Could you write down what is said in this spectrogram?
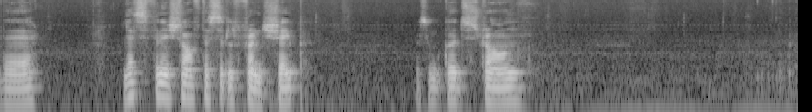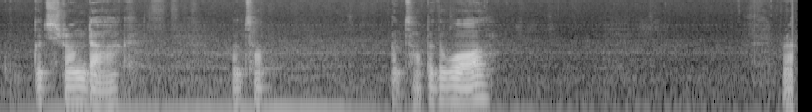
There. Let's finish off this little front shape. With some good strong good strong dark on top on top of the wall. Right.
